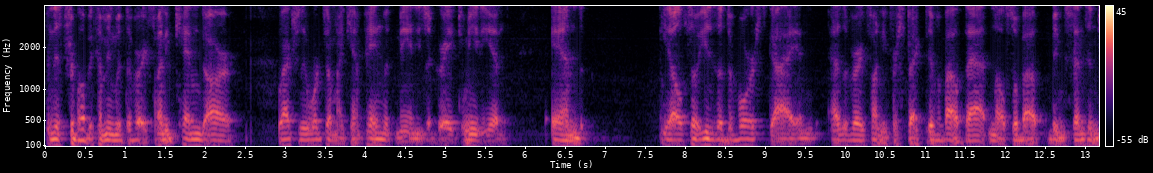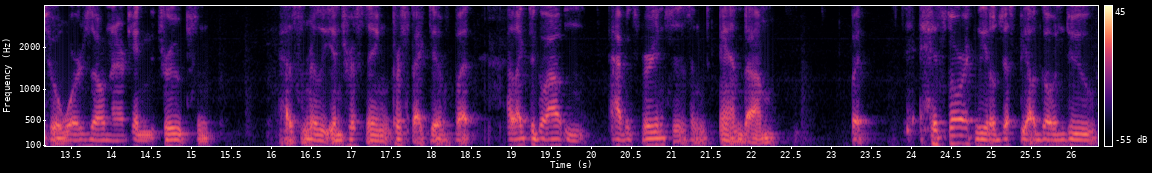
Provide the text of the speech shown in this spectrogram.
And this trip I'll be coming with a very funny Ken Gar, who actually worked on my campaign with me, and he's a great comedian. And he also he's a divorced guy and has a very funny perspective about that and also about being sent into a war zone entertaining the troops and has some really interesting perspective. But i like to go out and have experiences and and um but historically it'll just be i'll go and do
